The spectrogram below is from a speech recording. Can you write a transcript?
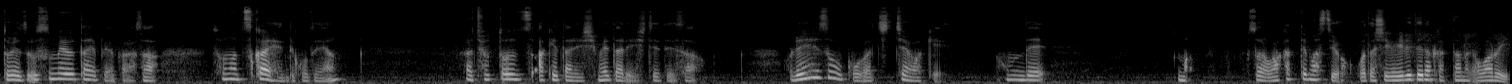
とりあえず薄めるタイプやからさ。そんな使えへんってことやん。ちょっとずつ開けたり閉めたりしててさ。冷蔵庫がちっちゃいわけ。ほんでまそれは分かってますよ。私が入れてなかったのが悪い。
